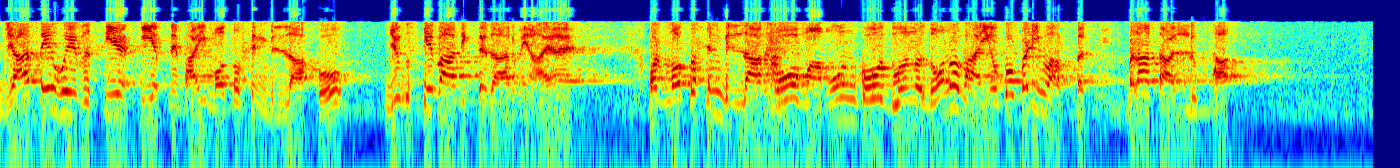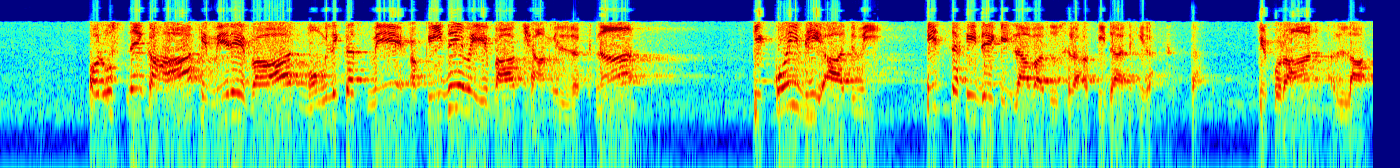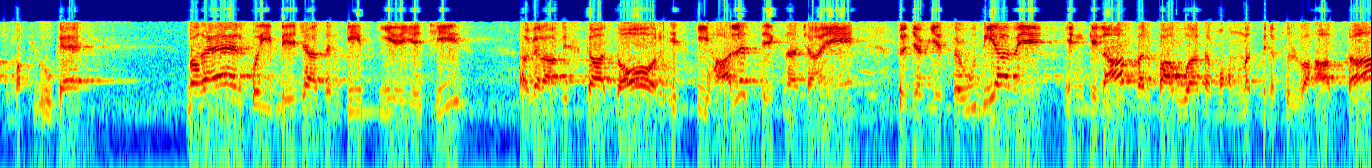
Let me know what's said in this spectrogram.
جاتے ہوئے وسیعت کی اپنے بھائی موتسم باللہ کو، جو اس کے بعد اقتدار میں آیا ہے۔ اور موتسم باللہ کو، مامون کو، دونوں دونوں بھائیوں کو بڑی محبت تھی، بڑا تعلق تھا۔ اور اس نے کہا کہ میرے بعد مملکت میں عقیدے میں یہ بات شامل رکھنا کہ کوئی بھی آدمی اس عقیدے کے علاوہ دوسرا عقیدہ نہیں رکھ سکتا۔ کہ قرآن اللہ کی مخلوق ہے۔ بغیر کوئی بیجا تنقید کیے یہ چیز، اگر آپ اس کا دور، اس کی حالت دیکھنا چاہیں، تو جب یہ سعودیہ میں انقلاب برپا ہوا تھا محمد بن عبد الوہاب کا،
